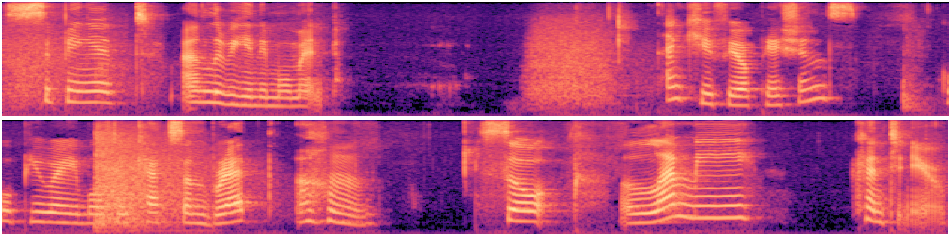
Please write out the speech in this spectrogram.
sipping it and living in the moment. Thank you for your patience. Hope you were able to catch some breath. So let me continue.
